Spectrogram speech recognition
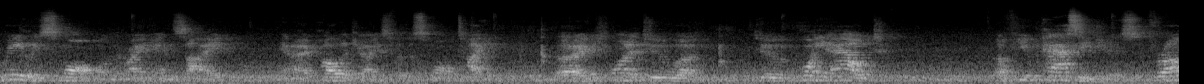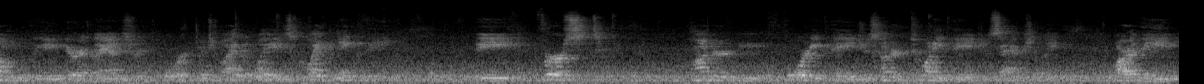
really small on the right-hand side, and I apologize for the small type, but I just wanted to, uh, to point out a few passages from the Arid Lands report, which by the way is quite lengthy. The first 140 pages, 120 pages actually, are the,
